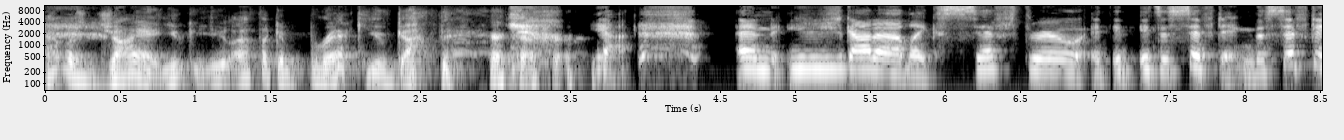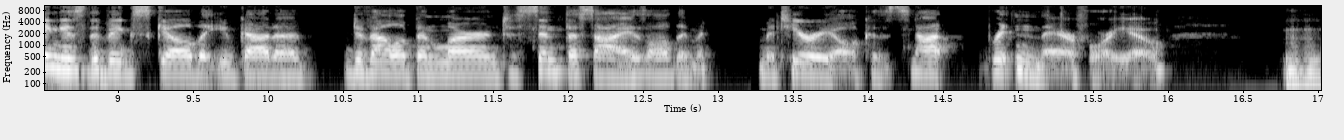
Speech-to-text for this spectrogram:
That was giant. You, you that's like a brick you've got there. yeah and you just gotta like sift through it, it, it's a sifting the sifting is the big skill that you've got to develop and learn to synthesize all the ma- material because it's not written there for you mm-hmm.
